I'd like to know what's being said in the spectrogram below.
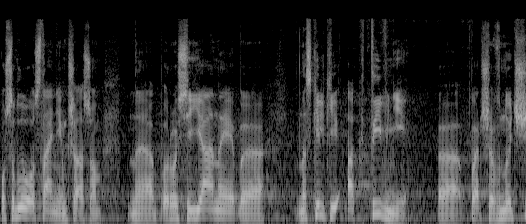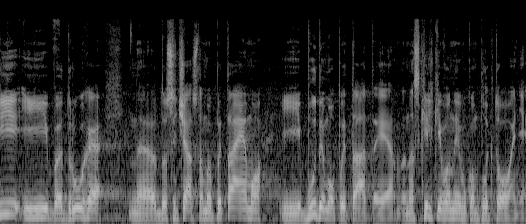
особливо останнім часом, росіяни наскільки активні Перше вночі, і друге, е, досить часто ми питаємо і будемо питати, наскільки вони укомплектовані.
